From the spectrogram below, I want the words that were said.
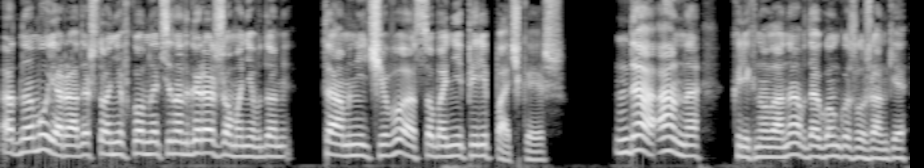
Одному я рада, что они в комнате над гаражом, а не в доме. Там ничего особо не перепачкаешь». «Да, Анна, крикнула она вдогонку служанке.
